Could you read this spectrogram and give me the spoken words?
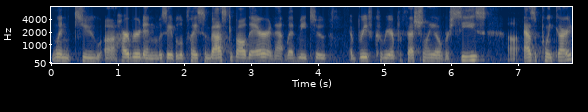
went to uh, Harvard and was able to play some basketball there, and that led me to a brief career professionally overseas uh, as a point guard.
